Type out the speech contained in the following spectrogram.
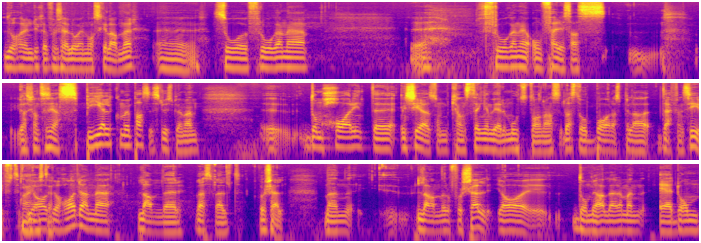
du har en Lycka Forsell och en Oskar Lavner. Eh, så frågan är eh, Frågan är om Färjestads Jag ska inte säga spel kommer passa i slutspel men de har inte en kedja som kan stänga ner motståndarnas bästa och bara spela defensivt. Nej, ja, du har den med Lander, Westfeldt, Forsell. Men Lander och Forsell, ja de är alla men är de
